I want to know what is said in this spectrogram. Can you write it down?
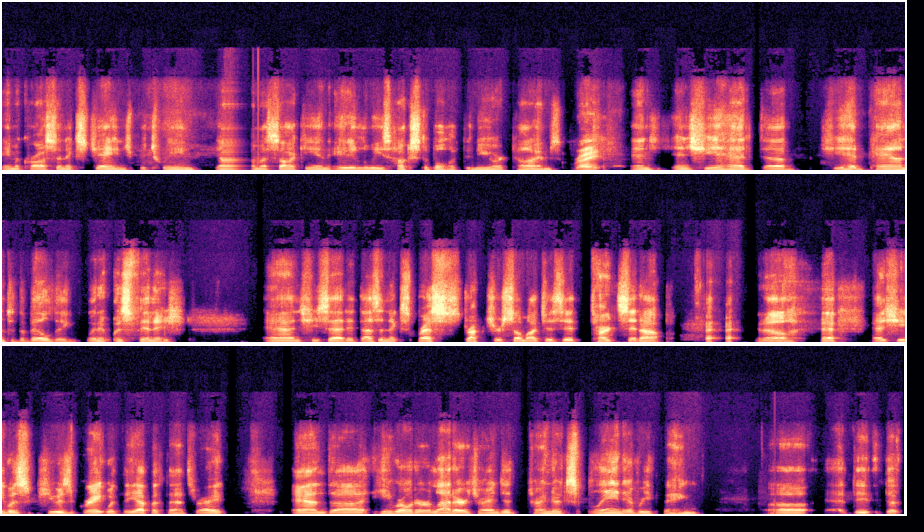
came across an exchange between Yamasaki and Ada Louise Huxtable at the New York Times. Right. And and she had uh, she had panned the building when it was finished, and she said it doesn't express structure so much as it tarts it up. you know, and she was she was great with the epithets, right? And uh, he wrote her a letter trying to trying to explain everything. Uh, the, the,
